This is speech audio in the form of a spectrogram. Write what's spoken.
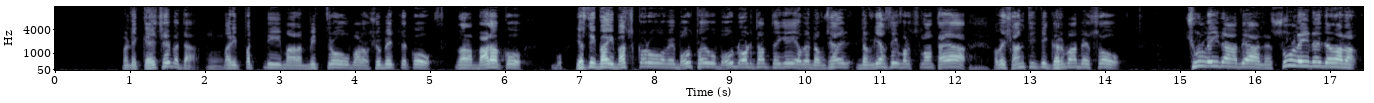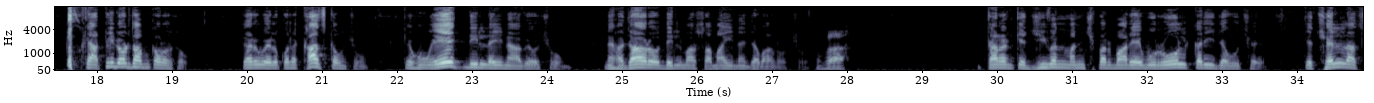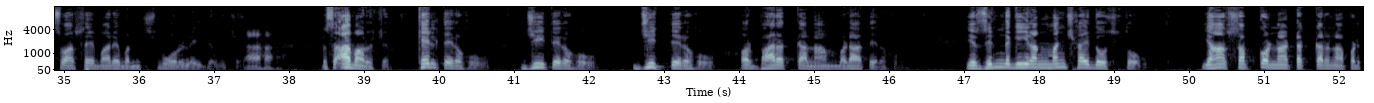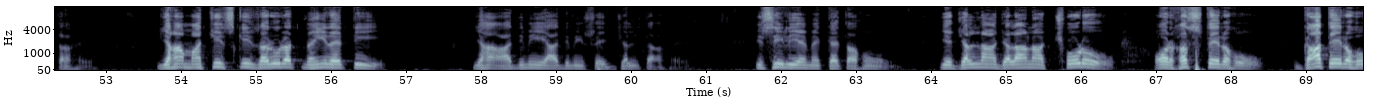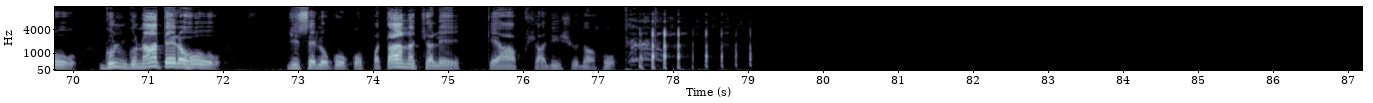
મને કહે છે બધા મારી પત્ની મારા મિત્રો મારા શુભેચ્છકો મારા બાળકો યશિકભાઈ બસ કરો હવે બહુ થયું બહુ દોડધામ થઈ ગઈ હવે નવ્યાસી નવ્યાસી વર્ષના થયા હવે શાંતિથી ઘરમાં બેસો. શું લઈને આવ્યા અને શું લઈને જવાના કે આટલી દોડધામ કરો છો? ત્યારે હું એ લોકોને ખાસ કહું છું કે હું એક દિલ લઈને આવ્યો છું ને હજારો દિલમાં સમાઈને જવાનો છું. વાહ. કારણ કે જીવન મંચ પર મારે એવું રોલ કરી જવું છે કે છેલ્લા શ્વાસે મારે વન્સ મોર લઈ જવું છે બસ આ મારો છે ખેલતે રહો જીતે રહો જીતते રહો और भारत का नाम बढ़ाते रहो ये ज़िंदगी रंगमंच है दोस्तों यहाँ सबको नाटक करना पड़ता है यहाँ माचिस की ज़रूरत नहीं रहती यहाँ आदमी आदमी से जलता है। इसीलिए मैं कहता हूँ, ये जलना जलाना छोड़ो और हँसते रहो, गाते रहो, गुनगुनाते रहो, जिससे लोगों को पता न चले कि आप शादीशुदा हो।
